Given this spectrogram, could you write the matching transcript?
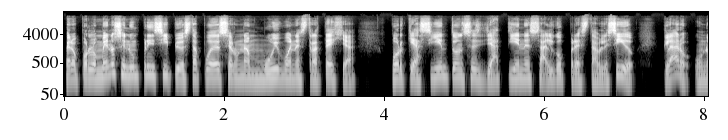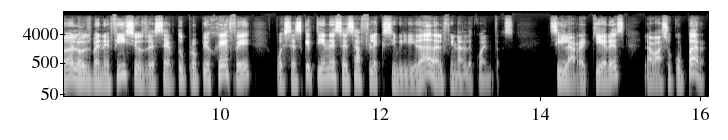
Pero por lo menos en un principio esta puede ser una muy buena estrategia porque así entonces ya tienes algo preestablecido. Claro, uno de los beneficios de ser tu propio jefe, pues es que tienes esa flexibilidad al final de cuentas. Si la requieres, la vas a ocupar,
